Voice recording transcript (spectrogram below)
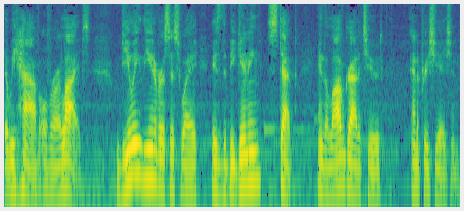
that we have over our lives. Viewing the universe this way is the beginning step in the law of gratitude and appreciation.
